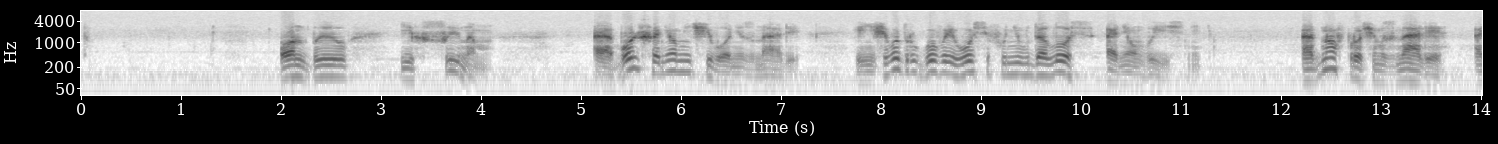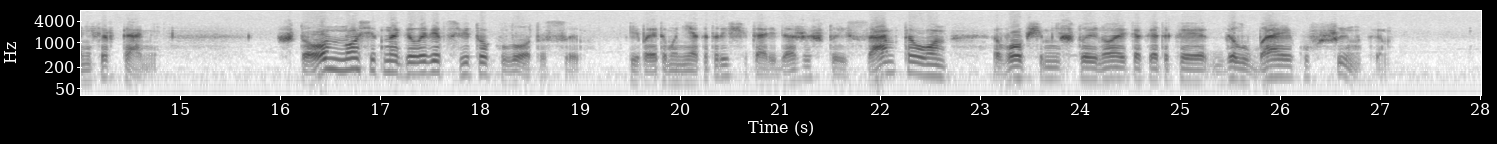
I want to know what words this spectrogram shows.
Он был их сыном, а больше о нем ничего не знали, и ничего другого Иосифу не удалось о нем выяснить. Одно, впрочем, знали о Нефертаме, что он носит на голове цветок лотоса, и поэтому некоторые считали даже, что и сам-то он, в общем, не что иное, как этакая голубая кувшинка.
